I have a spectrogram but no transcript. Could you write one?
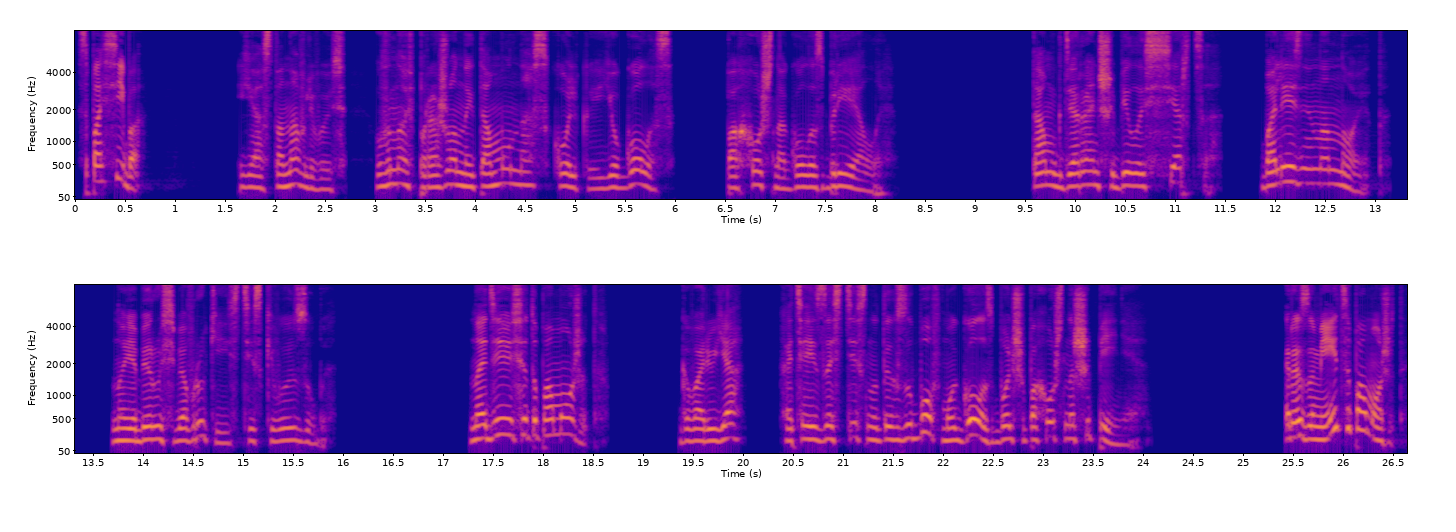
«Спасибо». Я останавливаюсь, вновь пораженный тому, насколько ее голос похож на голос Бриэллы. Там, где раньше билось сердце, болезненно ноет, но я беру себя в руки и стискиваю зубы. «Надеюсь, это поможет», — говорю я, хотя из-за стиснутых зубов мой голос больше похож на шипение. «Разумеется, поможет.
